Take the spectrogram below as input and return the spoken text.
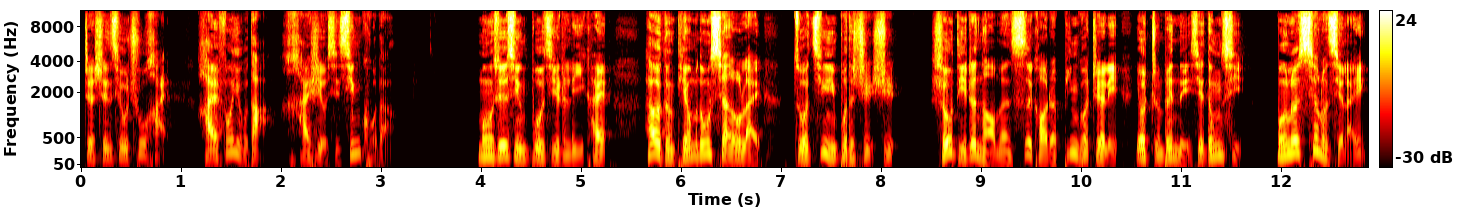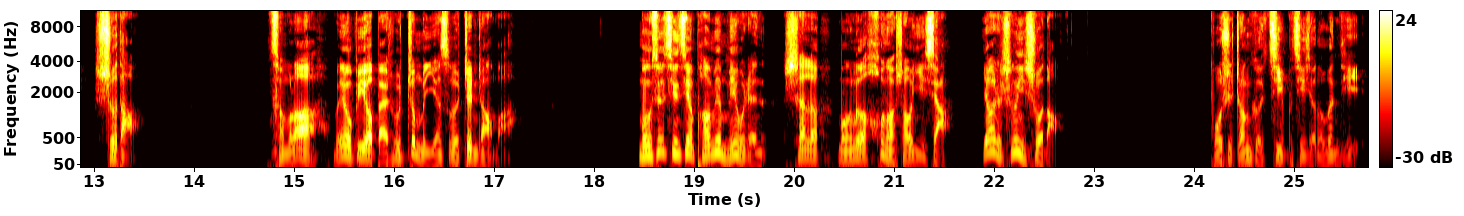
这深秋出海。海风又大，还是有些辛苦的。孟学庆不急着离开，还要等田伯东下楼来做进一步的指示。手抵着脑门，思考着宾馆这里要准备哪些东西。蒙乐笑了起来，说道：“怎么了？没有必要摆出这么严肃的阵仗吧？”孟学庆见旁边没有人，扇了蒙乐后脑勺一下，压着声音说道：“不是张可计不计较的问题，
